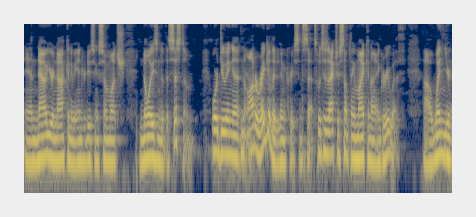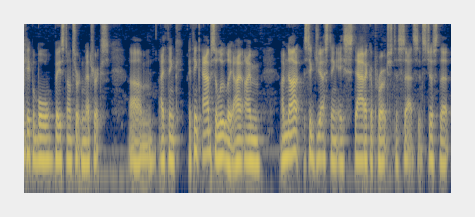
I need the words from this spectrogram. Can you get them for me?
And now you're not going to be introducing so much noise into the system or doing a, an yeah. auto regulated increase in sets, which is actually something Mike and I agree with. Uh, when you're yeah. capable based on certain metrics, um, I think I think absolutely. I, I'm I'm not suggesting a static approach to sets. It's just that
